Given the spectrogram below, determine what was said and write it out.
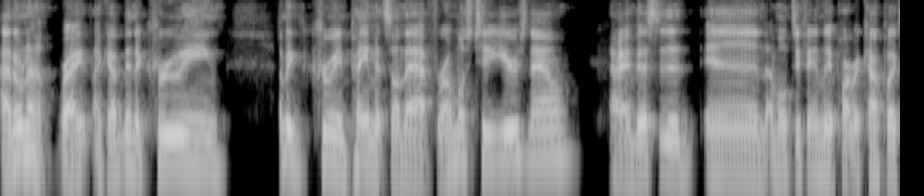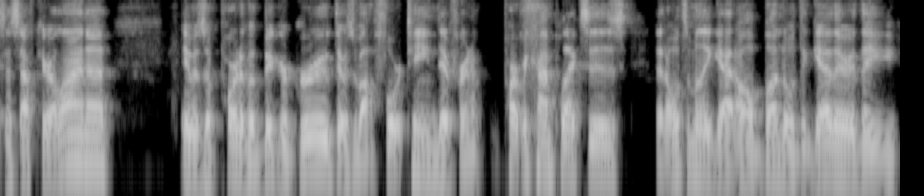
I don't know, right? Like I've been accruing, I've been accruing payments on that for almost two years now. I invested in a multifamily apartment complex in South Carolina. It was a part of a bigger group. There was about 14 different apartment complexes that ultimately got all bundled together. They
